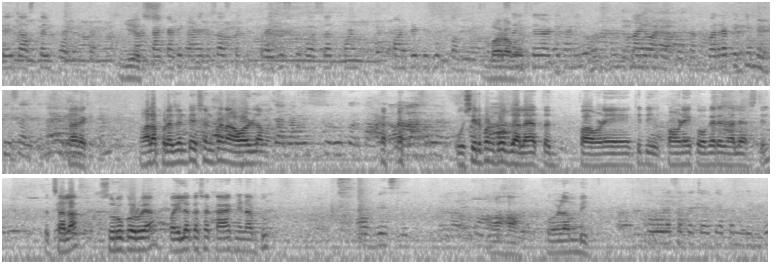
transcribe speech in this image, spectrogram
ते जास्त इम्पॉर्टंट आहे. Yes. काय काय ठिकाणी कसं असतं की प्राइजेस खूप असतात पण क्वांटिटी खूप कमी असते. बरोबर. तसं इथे या ठिकाणी नाही वाटत आहे, कारण बऱ्यापैकी मोठी साईज आहे ना करेक्ट. मला प्रेझेंटेशन पण आवडलं. त्याला आम्ही सुरू करतो. उशीर पण खूप झाला आहे आता पावणे किती? पावणे एक वगैरे झाले असतील. तर चला सुरू करूया. पहिलं कसं काय घेणार तू? ऑब्विसली हा हा कोळंबी. थोडंसं त्याच्यावरती आपण लिंबू.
